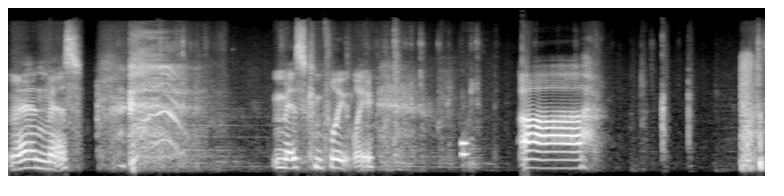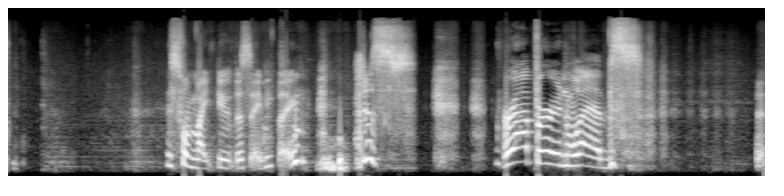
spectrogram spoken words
And miss. miss completely. Uh, this one might do the same thing. Just wrap her in webs. Try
